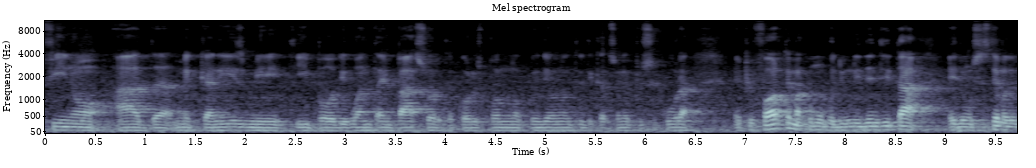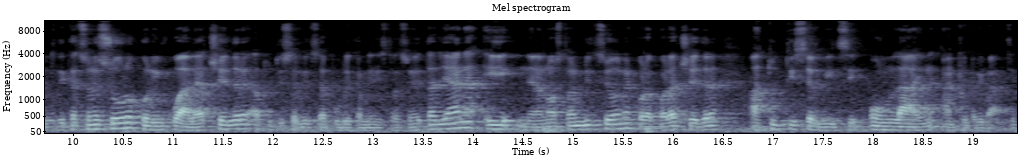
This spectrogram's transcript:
fino ad meccanismi tipo di one time password che corrispondono quindi a un'autenticazione più sicura e più forte, ma comunque di un'identità e di un sistema di autenticazione solo con il quale accedere a tutti i servizi della pubblica amministrazione italiana e nella nostra ambizione con la quale accedere a tutti i servizi online anche privati.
